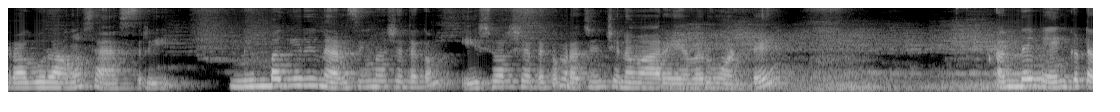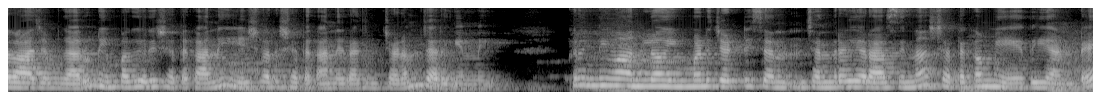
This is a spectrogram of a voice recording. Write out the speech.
రఘురామ శాస్త్రి. నింబగిరి నరసింహ శతకం ఈశ్వర శతకం రచించిన వారు ఎవరు అంటే అందే వెంకటరాజం గారు. నింబగిరి శతకాన్ని ఈశ్వర శతకాన్ని రచించడం జరిగింది. క్రింది వానిలో ఇమ్మడి జట్టి చంద్రయ్య రాసిన శతకం ఏది అంటే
